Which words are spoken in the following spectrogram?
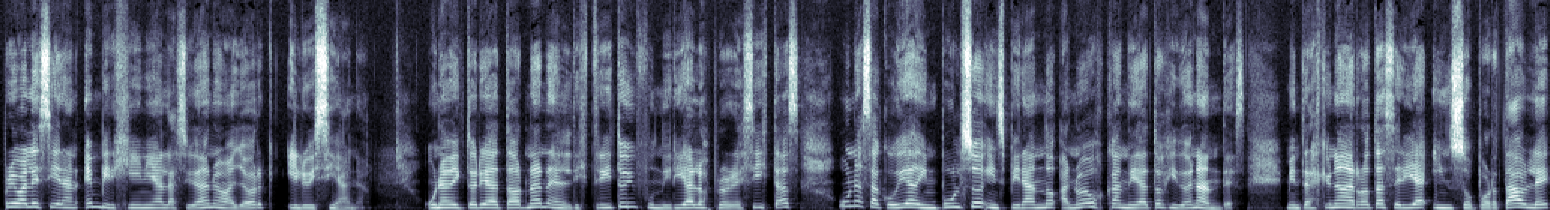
prevalecieran en Virginia, la ciudad de Nueva York y Luisiana. Una victoria de Turner en el distrito infundiría a los progresistas una sacudida de impulso inspirando a nuevos candidatos y donantes, mientras que una derrota sería insoportable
